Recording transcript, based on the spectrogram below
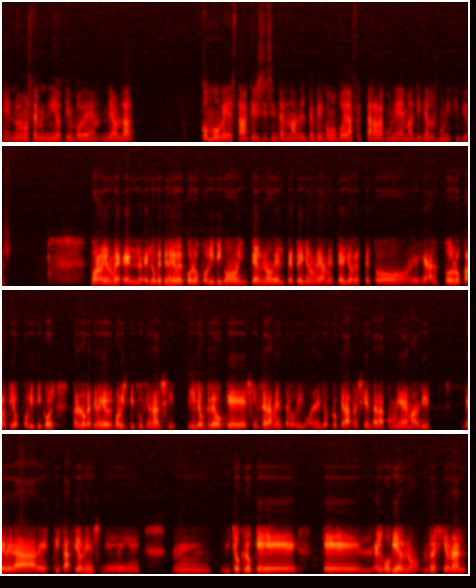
eh, no hemos tenido tiempo de, de hablar. ¿Cómo ve esta crisis interna del PP? ¿Cómo puede afectar a la Comunidad de Madrid y a los municipios? Bueno, yo en, lo que tiene que ver con lo político interno del PP yo no me voy a meter, yo respeto eh, a todos los partidos políticos, pero lo que tiene que ver con lo institucional sí. Y yo creo que, sinceramente lo digo, ¿eh? yo creo que la presidenta de la Comunidad de Madrid debe dar explicaciones. Eh, mm, yo creo que, el gobierno regional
